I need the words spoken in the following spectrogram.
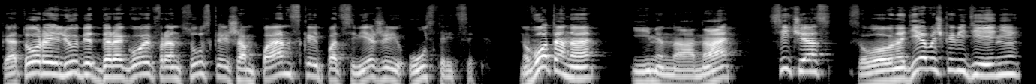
которая любит дорогое французское шампанское под свежие устрицы. Вот она, Именно она сейчас, словно девочка видения,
